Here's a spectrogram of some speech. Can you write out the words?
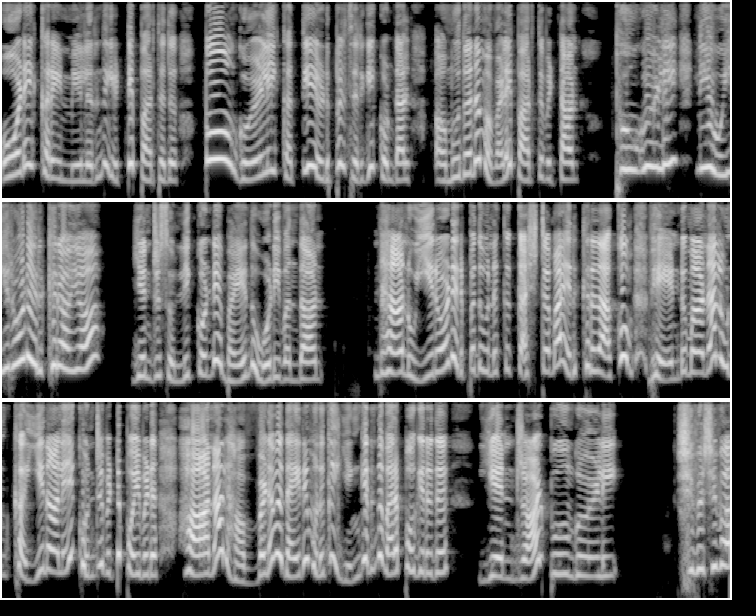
ஓடைக்கரையின் மேலிருந்து எட்டி பார்த்தது. பூங்குழலி கத்திய இடுப்பில் செருகிக் கொண்டாள். அமுதனும் அவளை பார்த்து விட்டான். பூங்குழலி நீ உயிரோடு இருக்கிறாயா? என்று சொல்லிக்கொண்டே பயந்து ஓடி வந்தான். நான் உயிரோடு இருப்பது உனக்கு கஷ்டமா இருக்கிறதாக்கும். வேண்டுமானால் உன் கையினாலே கொன்றுவிட்டு போய்விடு. ஆனால் அவ்வளவு தைரியம் உனக்கு எங்கிருந்து வரப்போகிறது? என்றாள் பூங்குழலி. சிவசிவா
